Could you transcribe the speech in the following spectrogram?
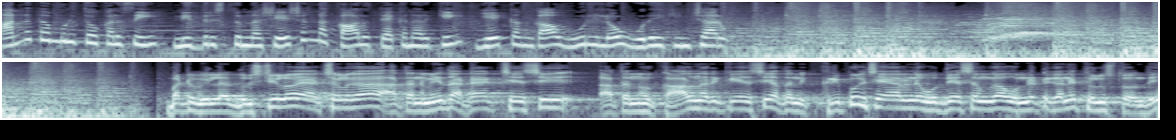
అన్నతమ్ములతో కలిసి నిద్రిస్తున్న శేషన్న కాలు తెగనరికి ఏకంగా ఊరిలో ఊరేగించారు. బట్ వీళ్ళ దృష్టిలో యాక్చువల్గా అతని మీద అటాక్ చేసి అతను కాలు నరికేసి అతన్ని క్రిపుల్ చేయాలనే ఉద్దేశంగా ఉన్నట్టుగానే తెలుస్తోంది.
